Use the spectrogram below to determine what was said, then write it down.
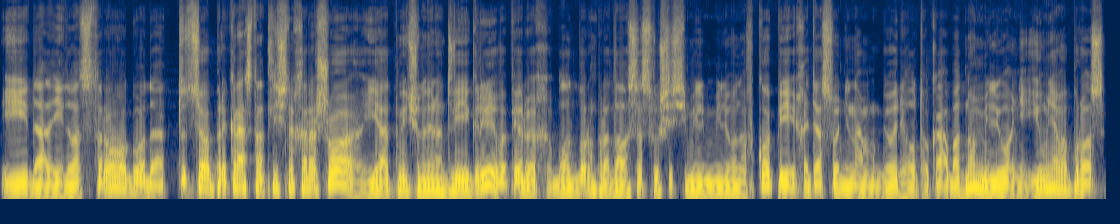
и, да, и 22 года. Тут все прекрасно, отлично, хорошо. Я отмечу, наверное, две игры. Во-первых, Bloodborne продался свыше 7 миллионов копий, хотя Sony нам говорила только об одном миллионе. И у меня вопрос.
